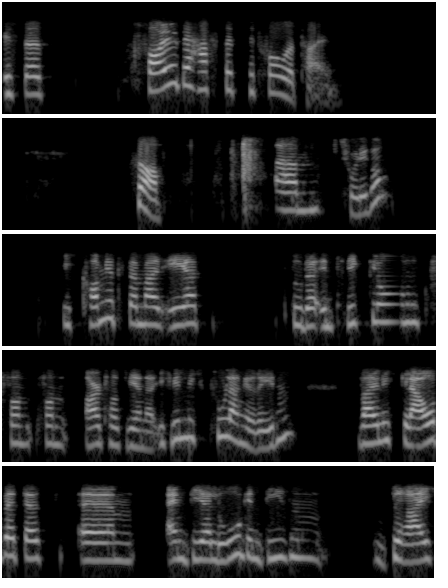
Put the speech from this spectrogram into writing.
ist das voll behaftet mit Vorurteilen. So, ähm, Entschuldigung. Ich komme jetzt einmal eher zu der Entwicklung von, von Arthouse Vienna. Ich will nicht zu lange reden, weil ich glaube, dass ähm, ein Dialog in diesem Bereich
